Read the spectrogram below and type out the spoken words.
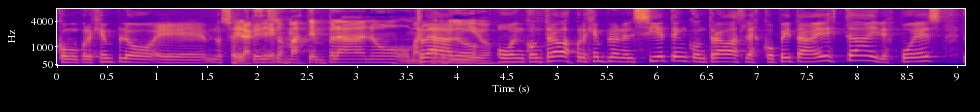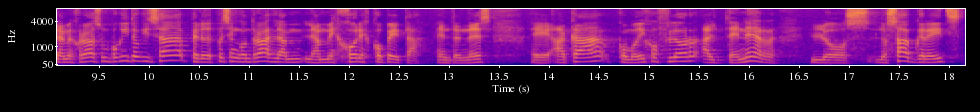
como por ejemplo, eh, no sé. El acceso es más temprano o más Claro, tardío. o encontrabas, por ejemplo, en el 7 encontrabas la escopeta esta y después la mejorabas un poquito quizá, pero después encontrabas la, la mejor escopeta, ¿entendés? Eh, acá, como dijo Flor, al tener los, los upgrades,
